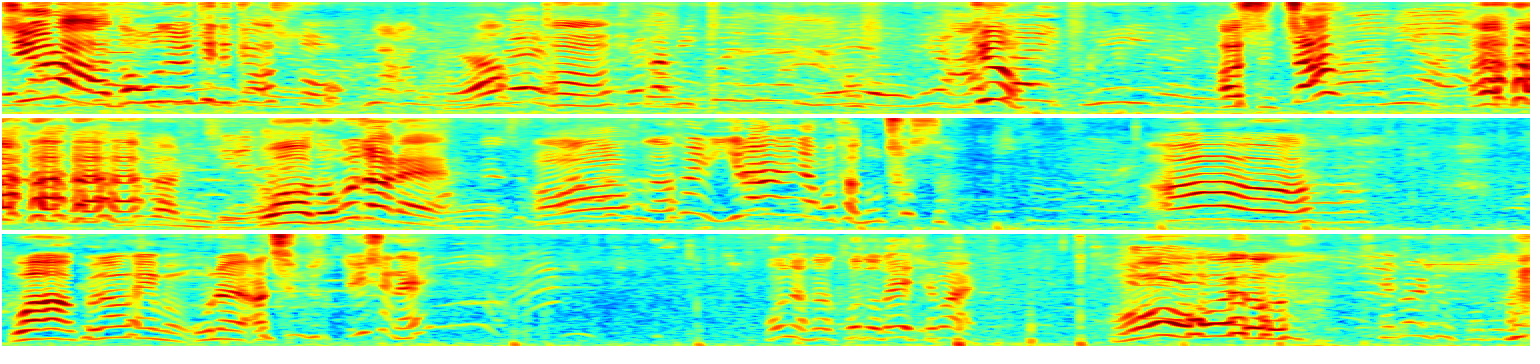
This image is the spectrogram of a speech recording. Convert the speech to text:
지유라, 너 오늘 이렇게 늦게 왔어? 그래요? 네. 응. 제가 믿고 있는 건 얘예요. 얘 기웅! 아시아의 BA래요. 아 진짜? 아니야. 와 너무 잘해. 아, 나 선생님 일하느냐고 다 놓쳤어. 아, 와 교장 선생님은 오늘 아침부터 뛰시네. 오늘 그거 걷어내 제발. 오, 이거 제발 좀 걷어내.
